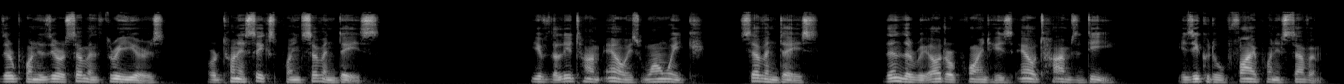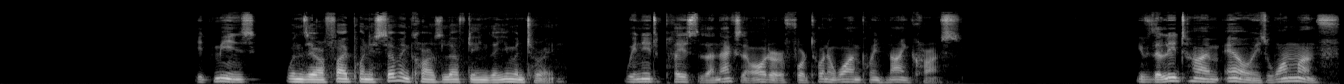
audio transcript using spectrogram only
0.073 years or 26.7 days. If the lead time L is 1 week, 7 days, then the reorder point is L times D is equal to 5.7. It means when there are 5.7 cars left in the inventory, we need to place the next order for 21.9 cars. If the lead time L is 1 month,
